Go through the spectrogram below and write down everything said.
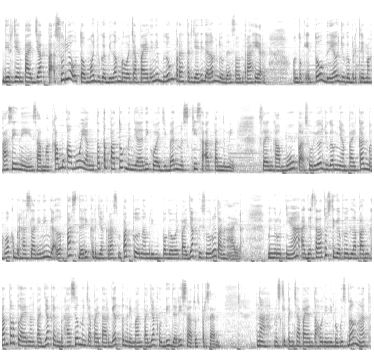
Dirjen Pajak Pak Suryo Utomo juga bilang bahwa capaian ini belum pernah terjadi dalam 12 tahun terakhir. Untuk itu, beliau juga berterima kasih nih sama kamu-kamu yang tetap patuh menjalani kewajiban meski saat pandemi. Selain kamu, Pak Suryo juga menyampaikan bahwa keberhasilan ini nggak lepas dari kerja keras 46 ribu pegawai pajak di seluruh tanah air. Menurutnya, ada 138 kantor pelayanan pajak yang berhasil mencapai target penerimaan pajak lebih dari 100%. Nah, meski pencapaian tahun ini bagus banget,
